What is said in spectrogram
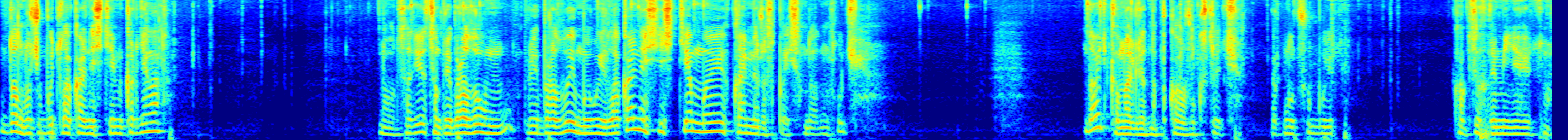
В данном случае будет локальной системе координат. Ну, вот, соответственно, преобразуем, преобразуем его из локальной системы в камеры Space в данном случае. Давайте-ка наглядно покажу, кстати, как лучше будет, как цифры меняются.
